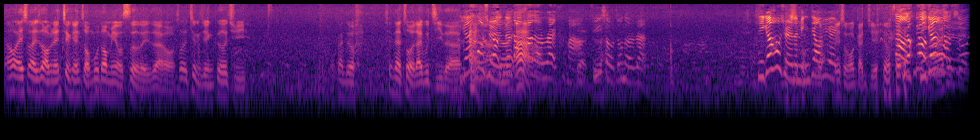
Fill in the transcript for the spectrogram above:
然后还说：“还说我们连竞选总部都没有设的，你知道哦？所以竞选歌曲，我看就现在做也来不及了。”你跟候选人的他的 rap 吗？低手中的 rap，你跟候选人的民调越……没什么感觉。你跟……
